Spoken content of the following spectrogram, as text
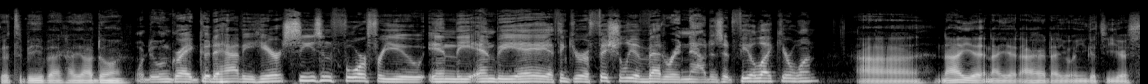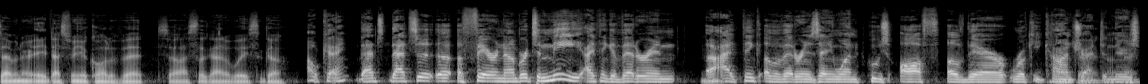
Good to be back. How y'all doing? We're doing great. Good to have you here. Season four for you in the NBA. I think you're officially a veteran now. Does it feel like you're one? Uh, not yet, not yet. I heard that when you get to year seven or eight, that's when you're called a vet. So I still got a ways to go. Okay, that's that's a, a fair number. To me, I think a veteran. Uh, I think of a veteran as anyone who's off of their rookie contract, Okay, and okay. there's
